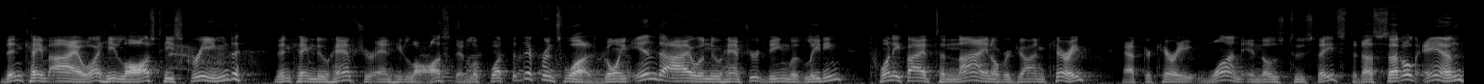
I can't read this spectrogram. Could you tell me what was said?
Then came Iowa, he lost, he screamed. Then came New Hampshire and he lost. And look what the difference was. Going into Iowa, and New Hampshire, Dean was leading 25 to 9 over John Kerry. After Kerry won in those two states, the dust settled and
